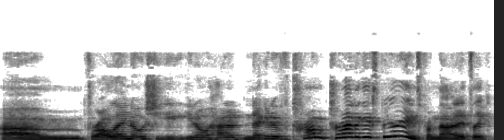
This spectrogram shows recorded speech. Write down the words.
Um, for all I know, she, you know, had a negative tra- traumatic experience from that. It's like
